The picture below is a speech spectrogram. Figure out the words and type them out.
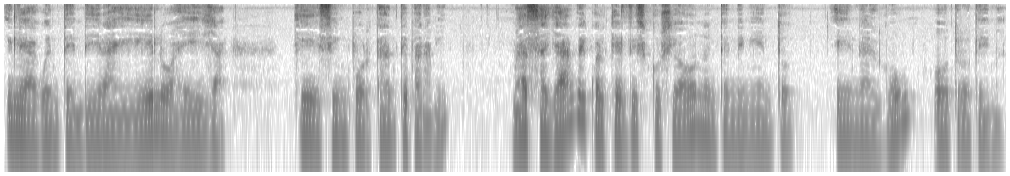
y le hago entender a él o a ella que es importante para mí, más allá de cualquier discusión o entendimiento en algún otro tema.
